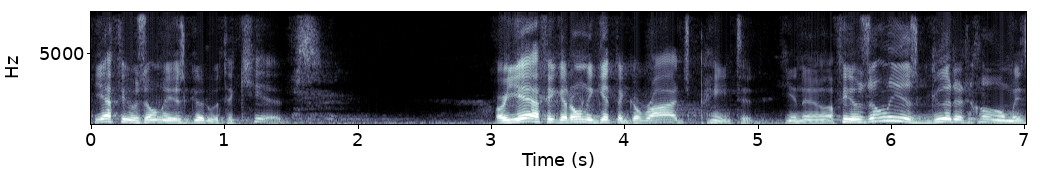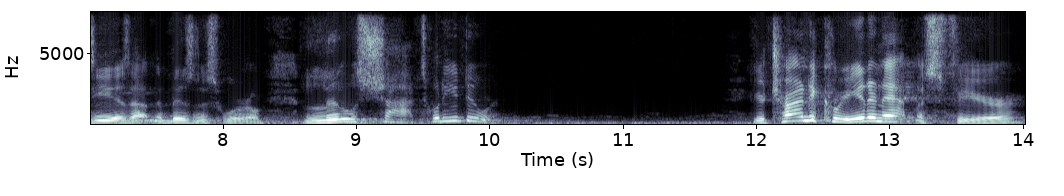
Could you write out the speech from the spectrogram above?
Yeah, if he was only as good with the kids. Or, yeah, if he could only get the garage painted, you know, if he was only as good at home as he is out in the business world. Little shots. What are you doing? You're trying to create an atmosphere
